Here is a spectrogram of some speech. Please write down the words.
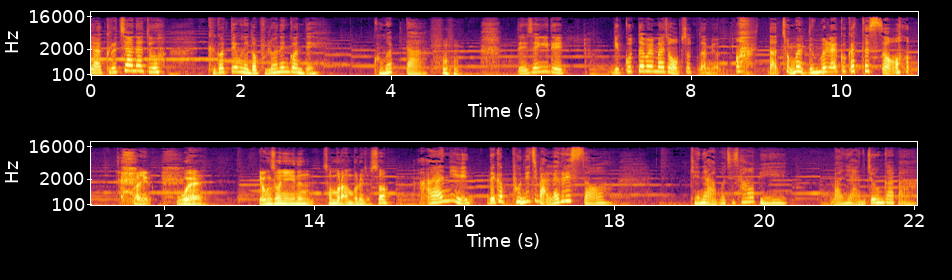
야, 그렇지 않아도 그것 때문에 너 불러낸 건데. 고맙다. 내 생일에 네 꽃다발마저 없었다면 아, 나 정말 눈물 날 것 같았어. 아니 왜? 영선이는 선물 안 보내줬어? 아니, 내가 보내지 말라 그랬어. 걔네 아버지 사업이 많이 안 좋은가 봐.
